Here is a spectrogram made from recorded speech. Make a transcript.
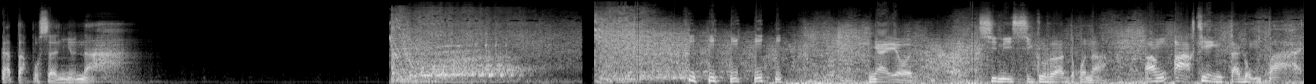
Katapusan nyo na. Ngayon, sinisigurado ko na ang aking tagumpay.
